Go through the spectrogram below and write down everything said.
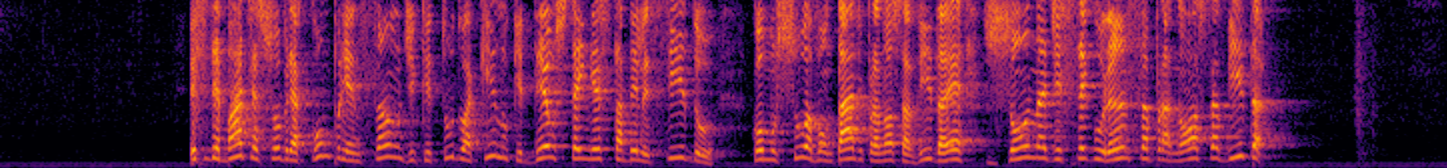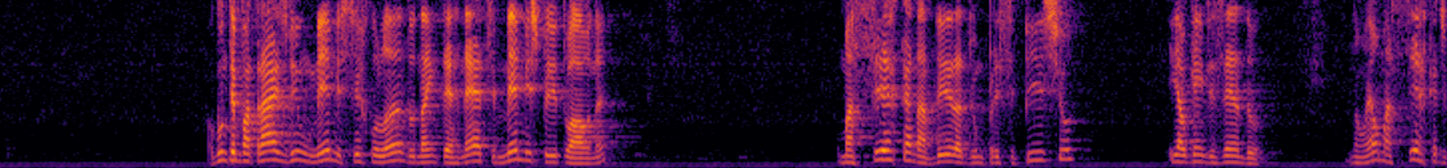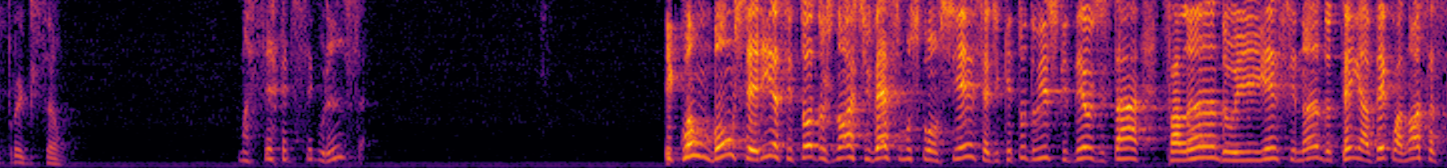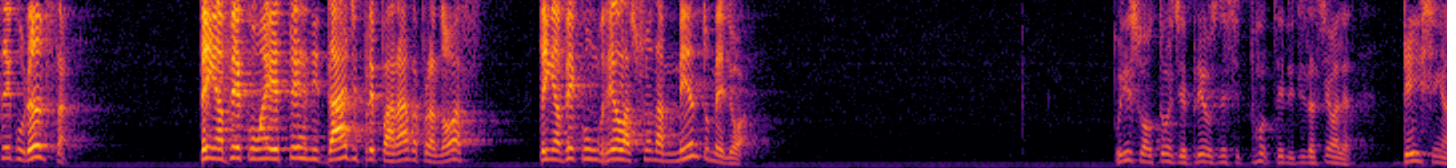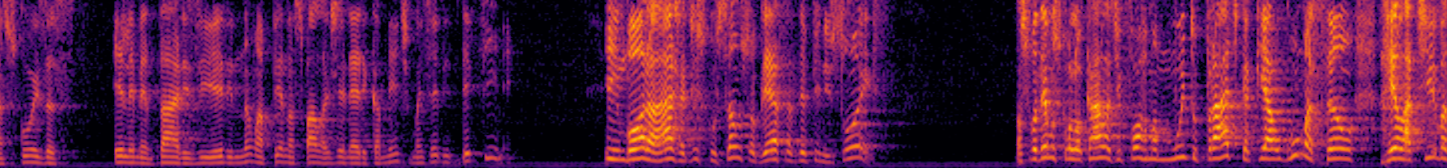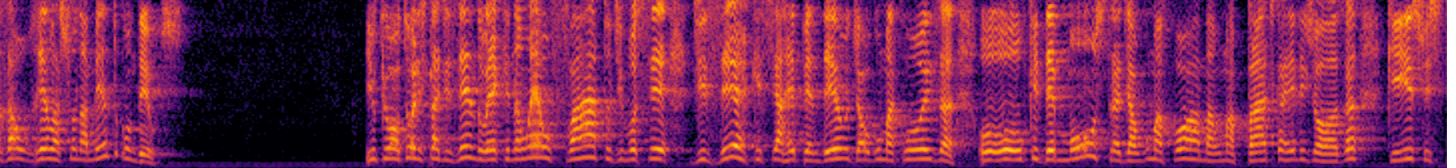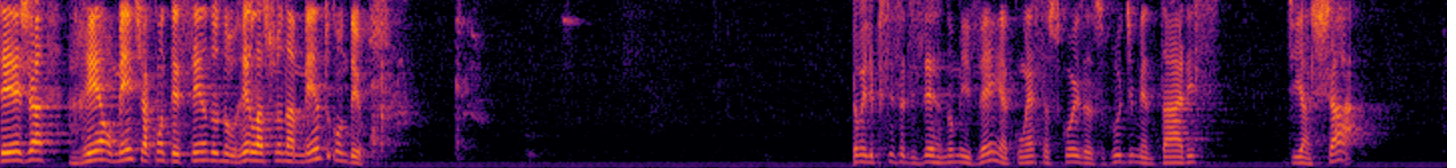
Esse debate é sobre a compreensão de que tudo aquilo que Deus tem estabelecido como sua vontade para a nossa vida é zona de segurança para a nossa vida. Algum tempo atrás vi um meme circulando na internet, meme espiritual, né? Uma cerca na beira de um precipício e alguém dizendo: não é uma cerca de proibição, uma cerca de segurança. E quão bom seria se todos nós tivéssemos consciência de que tudo isso que Deus está falando e ensinando tem a ver com a nossa segurança, tem a ver com a eternidade preparada para nós, tem a ver com um relacionamento melhor. Por isso, o autor de Hebreus, nesse ponto, ele diz assim: olha, deixem as coisas elementares, e ele não apenas fala genericamente, mas ele define. E embora haja discussão sobre essas definições, nós podemos colocá-las de forma muito prática, que algumas são relativas ao relacionamento com Deus. E o que o autor está dizendo é que não é o fato de você dizer que se arrependeu de alguma coisa, ou, ou, que demonstra de alguma forma uma prática religiosa, que isso esteja realmente acontecendo no relacionamento com Deus. Então ele precisa dizer: não me venha com essas coisas rudimentares de achar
